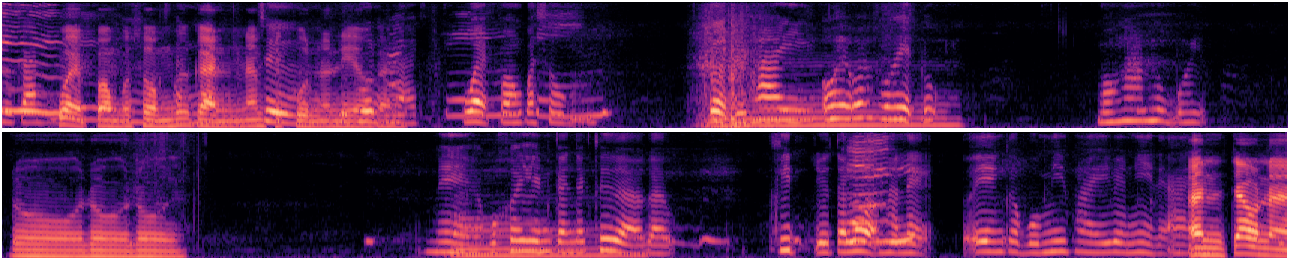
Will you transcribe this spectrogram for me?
คือกันกล้วยปองผสมคือกันนามสกุลอันเดียวกัน ชื่อกล้วยปองผสม เกิดอยู่ไทยโอ้ยโอ้ยบ่เฮ็ดลูกบ่งามลูกบ่เฮ็ดโดยโดยโดยแม่ก็บ่เคยเห็นกันจักเทื่อก็คิดอยู่ตลอดนั่นแหละตัวเองก็บ่มีไผแบบนี้แหละอ้ายอันเจ้าน่ะ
